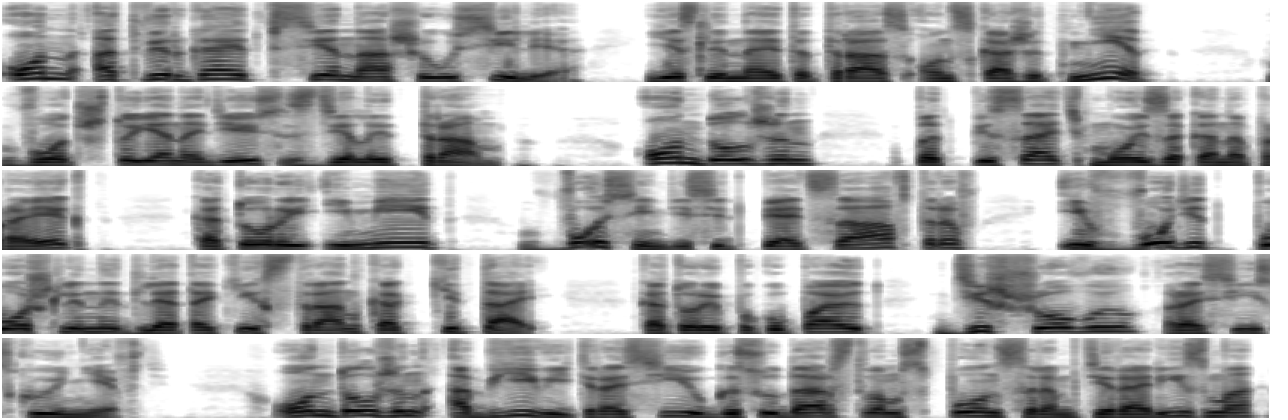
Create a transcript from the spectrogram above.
он отвергает все наши усилия. Если на этот раз он скажет «нет», вот что, я надеюсь, сделает Трамп. Он должен подписать мой законопроект, который имеет 85 соавторов и вводит пошлины для таких стран, как Китай, которые покупают дешевую российскую нефть. Он должен объявить Россию государством-спонсором терроризма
